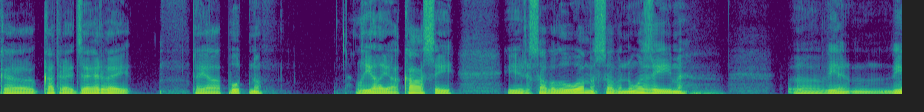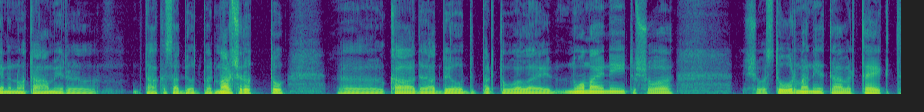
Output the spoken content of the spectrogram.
ka katrai dzērvei tajā putnu lielajā kāsī ir sava loma, sava nozīme. Uh, vien, viena no tām ir uh, tā, kas atbild par maršrutu, uh, kāda atbild par to, lai nomainītu šo, šo stūrmani, ja tā var teikt.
